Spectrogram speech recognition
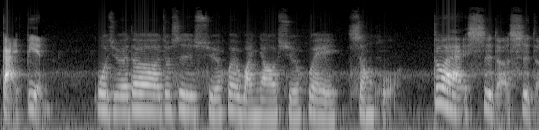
改变。我觉得就是学会玩摇，学会生活。对，是的，是的，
